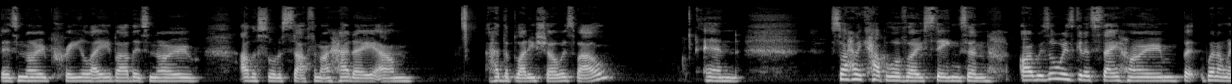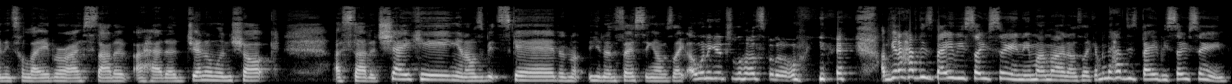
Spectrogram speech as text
There's no pre labor. There's no other sort of stuff. And I had a, um, had the bloody show as well. And so I had a couple of those things and I was always going to stay home. But when I went into labor, I started, I had adrenaline shock. I started shaking and I was a bit scared. And, you know, the first thing I was like, I want to get to the hospital. I'm going to have this baby so soon. In my mind, I was like, I'm going to have this baby so soon.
